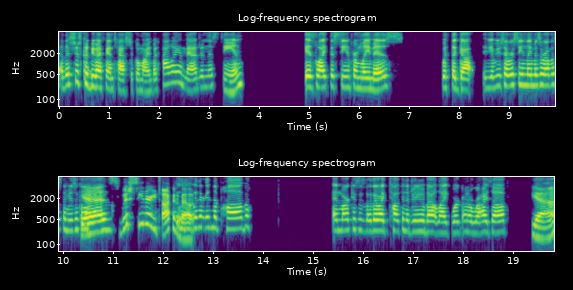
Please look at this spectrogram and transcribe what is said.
Now, this just could be my fantastical mind, but how I imagine this scene is like the scene from Les Mis with the guy. Have you ever seen Les Miserables, the musical? Yes. Which scene are you talking about? When they're in the pub and Marcus is they're like talking the dream about like we're gonna rise up. Yeah.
